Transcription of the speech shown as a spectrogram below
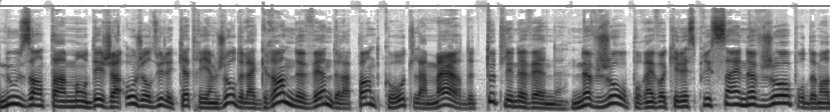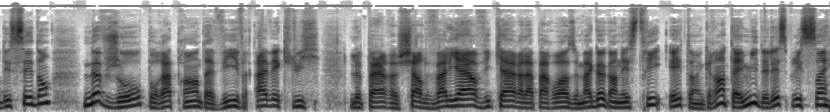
Nous entamons déjà aujourd'hui le quatrième jour de la grande neuvaine de la Pentecôte, la mère de toutes les neuvaines. Neuf jours pour invoquer l'Esprit Saint, neuf jours pour demander ses dons, neuf jours pour apprendre à vivre avec lui. Le père Charles Vallière, vicaire à la paroisse de Magog en Estrie, est un grand ami de l'Esprit Saint.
